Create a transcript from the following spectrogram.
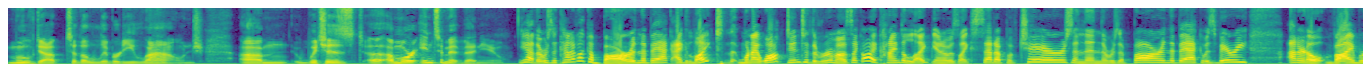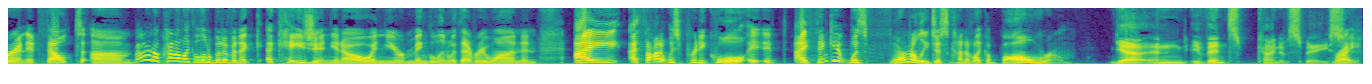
moved up to the Liberty Lounge, um, which is a, a more intimate venue. Yeah, there was a kind of like a bar in the back. I liked the, when I walked into the room. I was like, oh, I kind of like you know, it was like setup of chairs, and then there was a bar in the back. It was very, I don't know, vibrant. It felt, um, I don't know, kind of like a little bit of an oc- occasion, you know, and you're mingling with everyone. And I, I thought it was pretty cool. It, it I think it was formerly just kind of like a ballroom. Yeah, an events kind of space Right.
